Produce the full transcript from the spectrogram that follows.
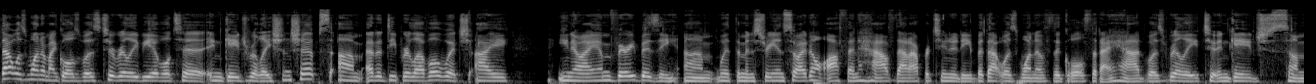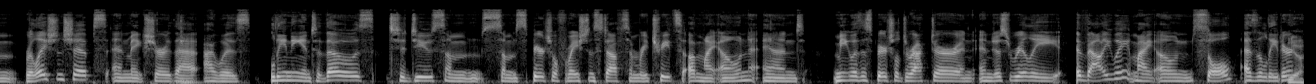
that was one of my goals was to really be able to engage relationships um, at a deeper level, which I, you know, I am very busy um, with the ministry, and so I don't often have that opportunity. But that was one of the goals that I had was really to engage some relationships and make sure that I was leaning into those to do some some spiritual formation stuff, some retreats on my own, and meet with a spiritual director and, and just really evaluate my own soul as a leader Yeah.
